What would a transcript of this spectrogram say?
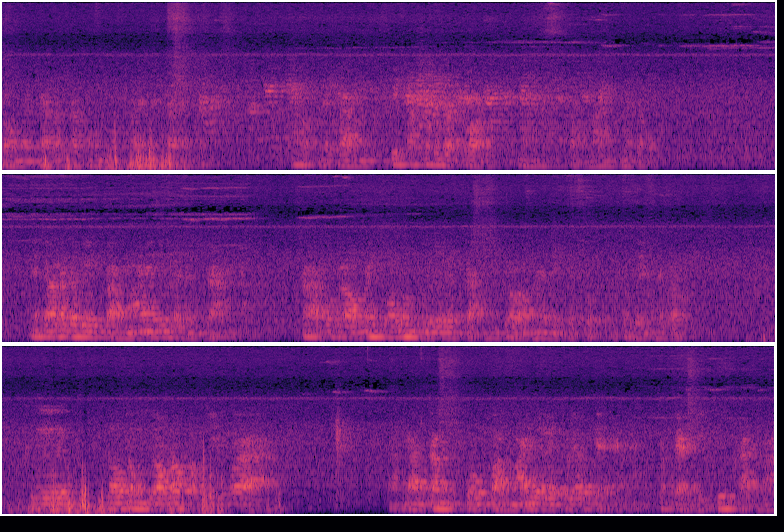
กองอาการรักษาความปลอดภัยในการในการพิทักษ์ทรัพยากรป่าไม้นะครับ ในการรักษาเวรป่าไม้อะไรต่างๆถ้าพวกเราไม่พอร่วมมืออะไรต่างๆก็ไม่ประสบความสำเร็จนะครับ คือเราต้องยอมรับความจริงว่าการตั้งกรมป่าไม้เลยก็แล้วแต่ตั้งแต่ปีที่ผ่านมา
